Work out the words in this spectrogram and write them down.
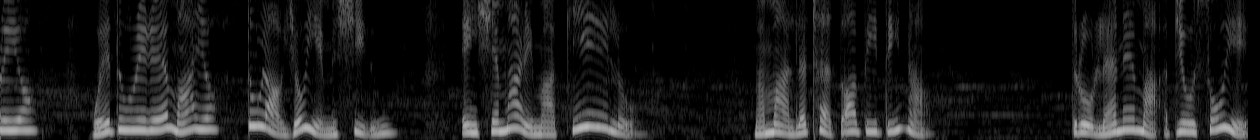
တွေရော ဝဲသူတွေထဲမှာရောသူ့လောက်ရုပ်ရည်မရှိသူအိမ်ရှင်မတွေမှာပြေးလို့မမလက်ထက်သွားပြီးသည်နောက်သူတို့လမ်းထဲမှာအပြိုဆိုးရည်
